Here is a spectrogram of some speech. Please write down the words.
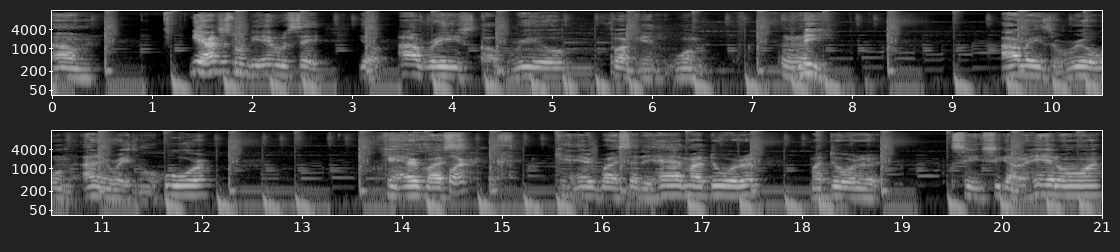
Um, yeah, I just want to be able to say, yo, I raised a real fucking woman. Mhm. Me. I raised a real woman. I didn't raise no whore. Can't everybody? Whore. Everybody said they had my daughter? My daughter, see, she got her head on,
